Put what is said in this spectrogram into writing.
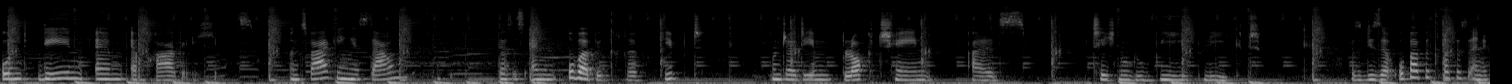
Und den ähm, erfrage ich jetzt. Und zwar ging es darum, dass es einen Oberbegriff gibt, unter dem Blockchain als Technologie liegt. Also dieser Oberbegriff ist eine,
